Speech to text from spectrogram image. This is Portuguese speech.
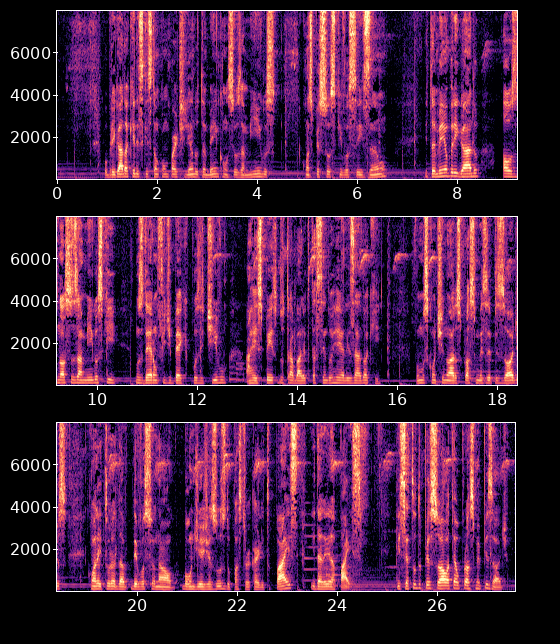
Obrigado àqueles que estão compartilhando também com seus amigos, com as pessoas que vocês amam. E também obrigado aos nossos amigos que nos deram feedback positivo a respeito do trabalho que está sendo realizado aqui. Vamos continuar os próximos episódios com a leitura da devocional Bom Dia Jesus do pastor Carlito Paz e da Leila Paz. Isso é tudo, pessoal. Até o próximo episódio.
